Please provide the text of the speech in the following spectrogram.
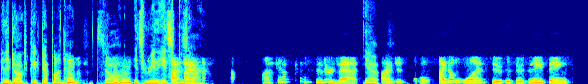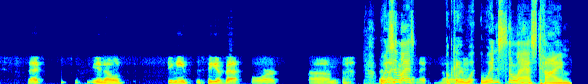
and the dogs picked up on that. Hmm. So mm-hmm. it's really it's I- I- bizarre. I have considered that. Yeah. I just don't, I don't want to. If there's anything that you know she needs to see a vet for. Um, When's I the last? Okay, wh- when's the last time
